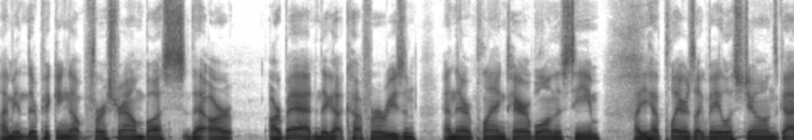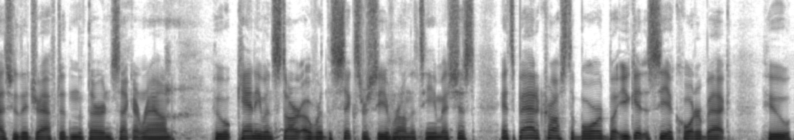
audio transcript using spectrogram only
I mean, they're picking up first round busts that are are bad and they got cut for a reason and they're playing terrible on this team. Uh, you have players like Velus Jones, guys who they drafted in the third and second round who can't even start over the sixth receiver on the team. It's just it's bad across the board, but you get to see a quarterback who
